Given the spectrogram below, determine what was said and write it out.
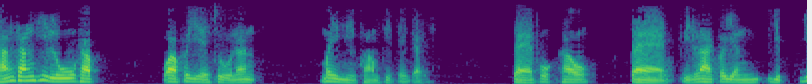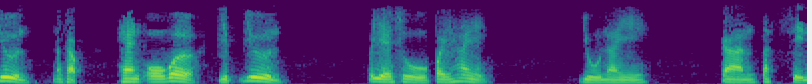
ทั้งทั้งที่รู้ครับ ว่าพระเยซูนั้นไม่มีความผิดใด ๆ แต่พวกเขาแต่ปิลาตก็ยังหยิบยื่นนะครับ hand over หยิบยื่น พระเยซูไปให้อยู่ในการตัดสิน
